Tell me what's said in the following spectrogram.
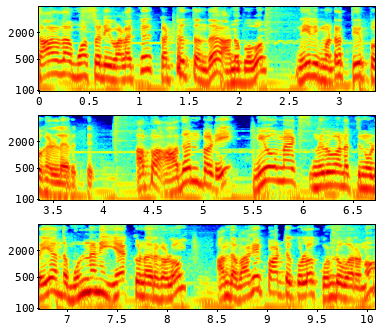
சாரதா மோசடி வழக்கு கற்றுத்தந்த அனுபவம் நீதிமன்ற தீர்ப்புகளில் இருக்கு. அப்போ அதன்படி நியோமேக்ஸ் நிறுவனத்தினுடைய அந்த முன்னணி இயக்குனர்களும் அந்த வகைப்பாட்டுக்குள்ளே கொண்டு வரணும்.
